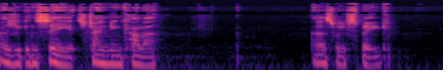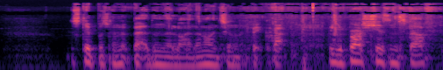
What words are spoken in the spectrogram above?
As you can see, it's changing colour as we speak. Stipple's going to look better than the line. The line's going to look a bit crap. With your brushes and stuff,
